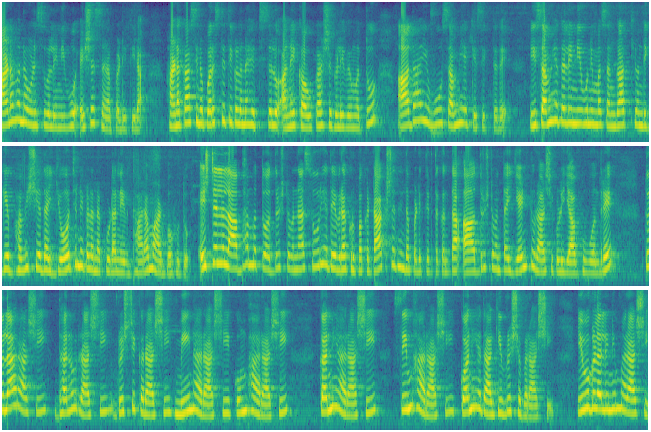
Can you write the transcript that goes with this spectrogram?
ಹಣವನ್ನು ಉಳಿಸುವಲ್ಲಿ ನೀವು ಯಶಸ್ಸನ್ನು ಪಡಿತೀರಾ. ಹಣಕಾಸಿನ ಪರಿಸ್ಥಿತಿಗಳನ್ನು ಹೆಚ್ಚಿಸಲು ಅನೇಕ ಅವಕಾಶಗಳಿವೆ ಮತ್ತು ಆದಾಯವು ಸಮಯಕ್ಕೆ ಸಿಗ್ತದೆ. ಈ ಸಮಯದಲ್ಲಿ ನೀವು ನಿಮ್ಮ ಸಂಗಾತಿಯೊಂದಿಗೆ ಭವಿಷ್ಯದ ಯೋಜನೆಗಳನ್ನು ಕೂಡ ನಿರ್ಧಾರ ಮಾಡಬಹುದು. ಇಷ್ಟೆಲ್ಲ ಲಾಭ ಮತ್ತು ಅದೃಷ್ಟವನ್ನ ಸೂರ್ಯದೇವರ ಕೃಪಕಟಾಕ್ಷದಿಂದ ಪಡೆತಿರ್ತಕ್ಕಂಥ ಆ ಅದೃಷ್ಟವಂತ ಎಂಟು ರಾಶಿಗಳು ಯಾವುವು ಅಂದ್ರೆ ತುಲಾ ರಾಶಿ, ಧನು ರಾಶಿ, ವೃಶ್ಚಿಕ ರಾಶಿ, ಮೀನ ರಾಶಿ, ಕುಂಭ ರಾಶಿ, ಕನ್ಯಾ ರಾಶಿ, ಸಿಂಹ ರಾಶಿ, ಕೊನೆಯದಾಗಿ ವೃಷಭ ರಾಶಿ. ಇವುಗಳಲ್ಲಿ ನಿಮ್ಮ ರಾಶಿ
